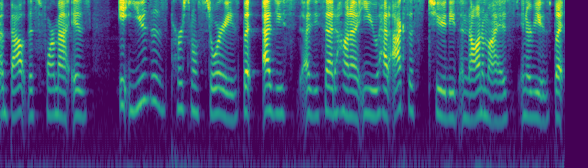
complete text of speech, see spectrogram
about this format is it uses personal stories, but as you as you said, Hanna, you had access to these anonymized interviews, but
